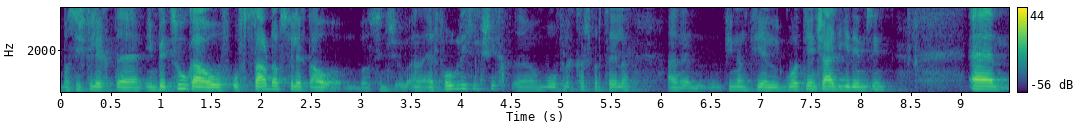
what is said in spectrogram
was ist vielleicht äh, in Bezug auf, auf Startups vielleicht auch was sind eine erfolgreiche Geschichte, äh, wo vielleicht kannst du erzählen? Eine finanziell gute Entscheidung in dem Sinn? Ähm,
